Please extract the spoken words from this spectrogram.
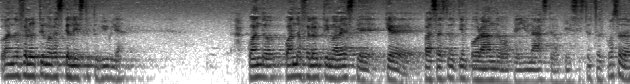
¿cuándo fue la última vez que leíste tu Biblia? ¿Cuándo, ¿cuándo fue la última vez que, pasaste un tiempo orando o que ayunaste o que hiciste estas cosas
